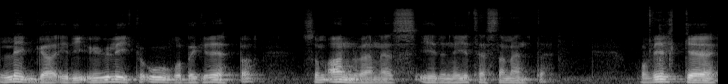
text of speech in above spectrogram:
ligger i de ulike ord og begreper som anvendes i Det nye testamentet, og hvilke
